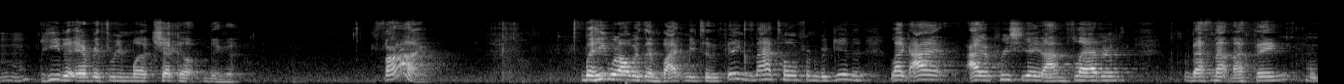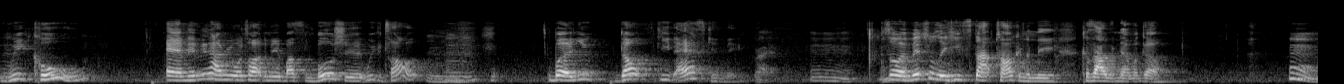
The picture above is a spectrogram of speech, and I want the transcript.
Mm-hmm. He the every three month checkup nigga. Fine. But he would always invite me to the things, and I told him from the beginning, like I I appreciate, I'm flattered. That's not my thing. Mm-hmm. We cool, and anytime you want to talk to me about some bullshit, we can talk. But you don't keep asking me. Right. Mm. So eventually, he stopped talking to me because I would never go. Hmm.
